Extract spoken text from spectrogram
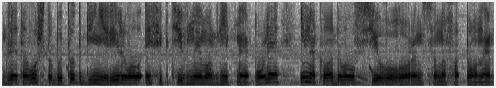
для того, чтобы тот генерировал эффективное магнитное поле и накладывал силу Лоренца на фотоны.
